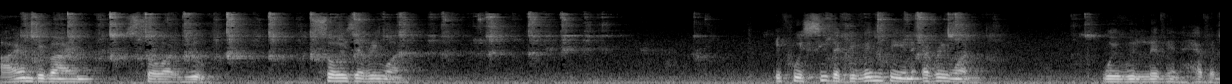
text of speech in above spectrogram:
I am divine, so are you. So is everyone. If we see the divinity in everyone, we will live in heaven.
